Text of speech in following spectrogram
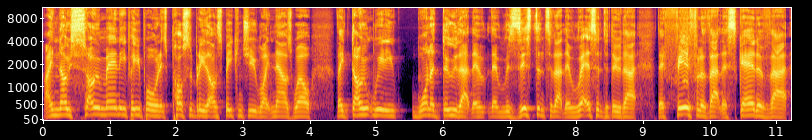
I know so many people, and it's possibly that I'm speaking to you right now as well. They don't really want to do that. They're, they're resistant to that. They're reticent to do that. They're fearful of that. They're scared of that.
